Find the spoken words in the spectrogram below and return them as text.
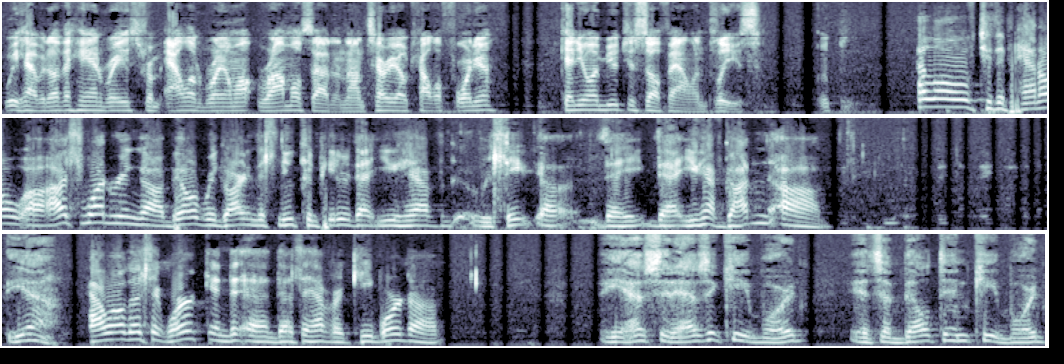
We have another hand raised from Alan Ramos out in Ontario, California. Can you unmute yourself, Alan, please? Oops. Hello to the panel. Uh, I was wondering, uh, Bill, regarding this new computer that you have received, uh, that, that you have gotten. Uh, yeah. How well does it work, and uh, does it have a keyboard? Yes, it has a keyboard. It's a built-in keyboard.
